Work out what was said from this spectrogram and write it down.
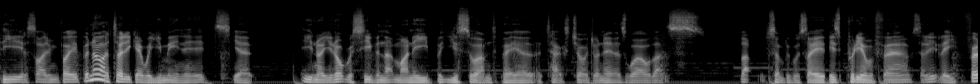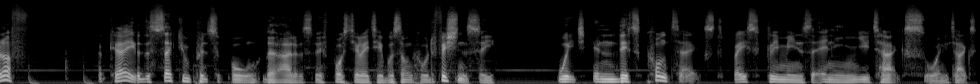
the deciding vote. But no, I totally get what you mean. It's, yeah, you know, you're not receiving that money, but you still have to pay a, a tax charge on it as well. That's, that some people say is pretty unfair. Absolutely. Fair enough. Okay. The second principle that Adam Smith postulated was something called efficiency which in this context basically means that any new tax or any tax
